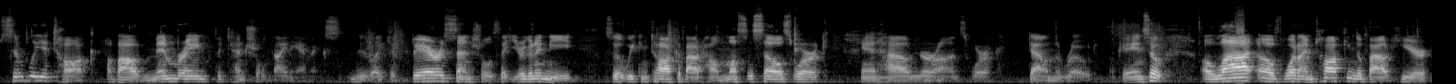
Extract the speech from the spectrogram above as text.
simply a talk about membrane potential dynamics, like the bare essentials that you're going to need so that we can talk about how muscle cells work and how neurons work down the road. Okay, and so a lot of what I'm talking about here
